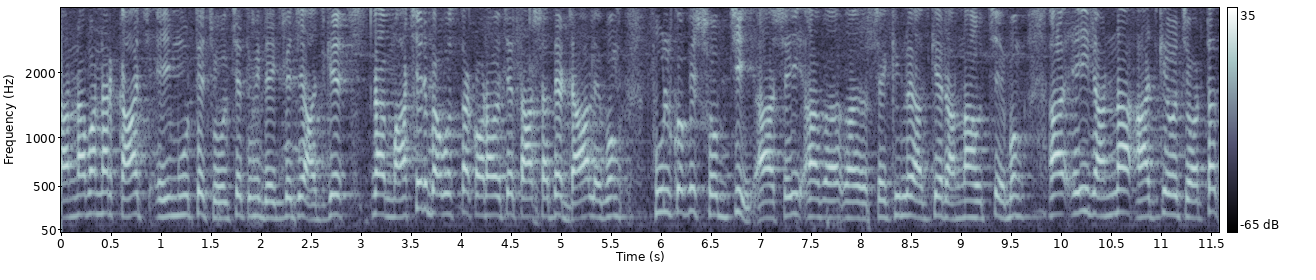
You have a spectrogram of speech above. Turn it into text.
রান্নাবান্নার কাজ এই মুহূর্তে চলছে। তুমি দেখবে যে আজকে মাছের ব্যবস্থা করা হয়েছে, তার সাথে ডাল এবং ফুলকপির সবজি সেই সেগুলো আজকে রান্না হচ্ছে এবং এই রান্না আজকে হচ্ছে, অর্থাৎ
